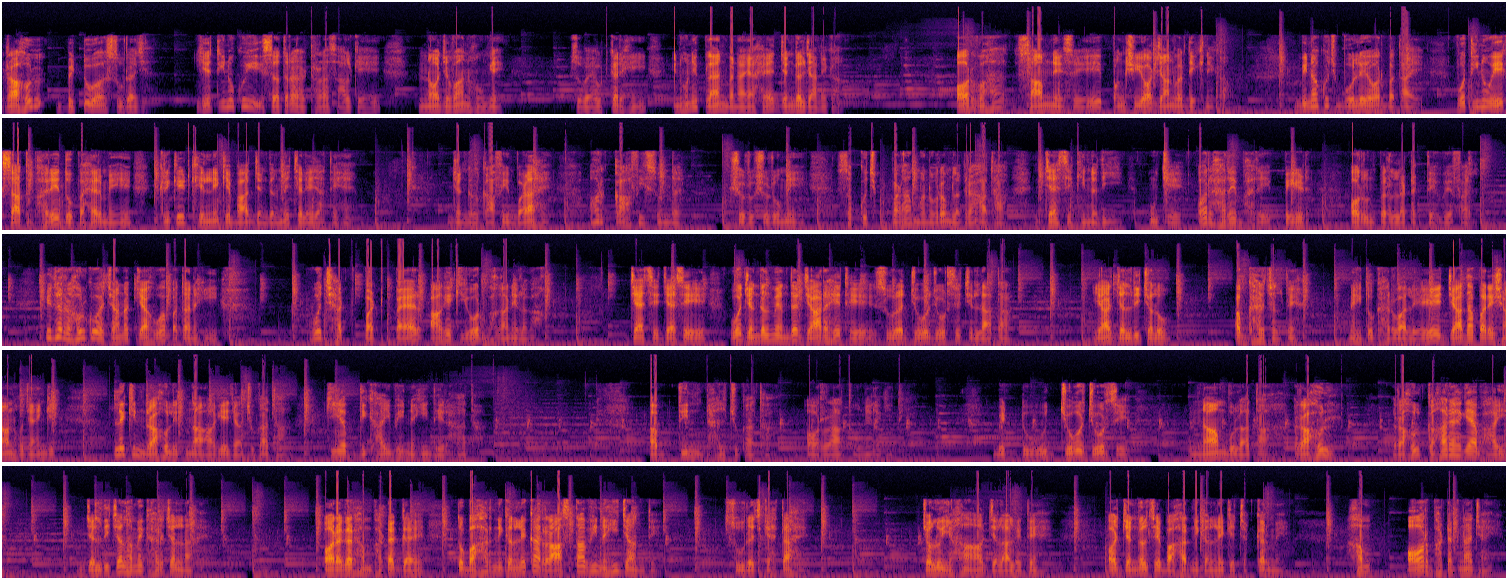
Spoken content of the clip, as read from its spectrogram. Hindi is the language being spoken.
राहुल, बिट्टू और सूरज, ये तीनों कोई सत्रह अठारह साल के नौजवान होंगे। सुबह उठकर ही इन्होंने प्लान बनाया है जंगल जाने का और वहाँ सामने से पंक्षी और जानवर देखने का। बिना कुछ बोले और बताए, वो तीनों एक साथ भरे दोपहर में क्रिकेट खेलने के बाद जंगल में चले जाते हैं। जंगल काफ़ी बड़ा है और काफ़ी सुंदर। शुरू शुरू में सब कुछ बड़ा मनोरम लग रहा था, जैसे कि नदी, ऊँचे और हरे भरे पेड़ और उन पर लटकते हुए फल। इधर राहुल को अचानक क्या हुआ पता नहीं। वो झटपट पैर आगे की ओर भगाने लगा। जैसे जैसे वो जंगल में अंदर जा रहे थे, सूरज ज़ोर ज़ोर से चिल्लाता, यार जल्दी चलो, अब घर चलते हैं, नहीं तो घर वाले ज़्यादा परेशान हो जाएँगे। लेकिन राहुल इतना आगे जा चुका था कि अब दिखाई भी नहीं दे रहा था। अब दिन ढल चुका था और रात होने लगी थी। बिट्टू ज़ोर ज़ोर से नाम बुलाता, राहुल राहुल कहाँ रह गया भाई? जल्दी चल, हमें घर चलना है। और अगर हम भटक गए तो बाहर निकलने का रास्ता भी नहीं जानते। सूरज कहता है चलो यहाँ आग जला लेते हैं और जंगल से बाहर निकलने के चक्कर में हम और भटक ना जाएँ।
